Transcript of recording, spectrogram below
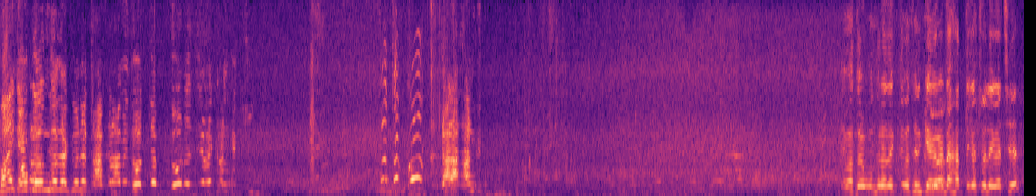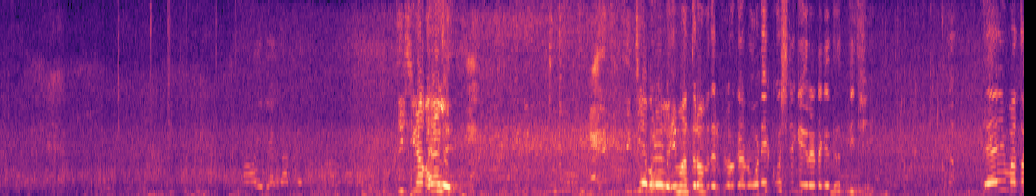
ভাই তো বন্ধুরা দেখতে পাচ্ছ কাঁকড়া আমি ধরতে ধরেছি আমি খানকে চুপ কারা খানকে এমাত্র বন্ধুরা দেখতে পাচ্ছেন ক্যামেরাটা হাত থেকে চলে গেছে। চিচিয়া ভাইলে চিচিয়া ভাইলে এইমাত্র আমাদের ব্লগার অনেক কষ্টে ক্যামেরাটাকে ধরতেছি। এই মাত্র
